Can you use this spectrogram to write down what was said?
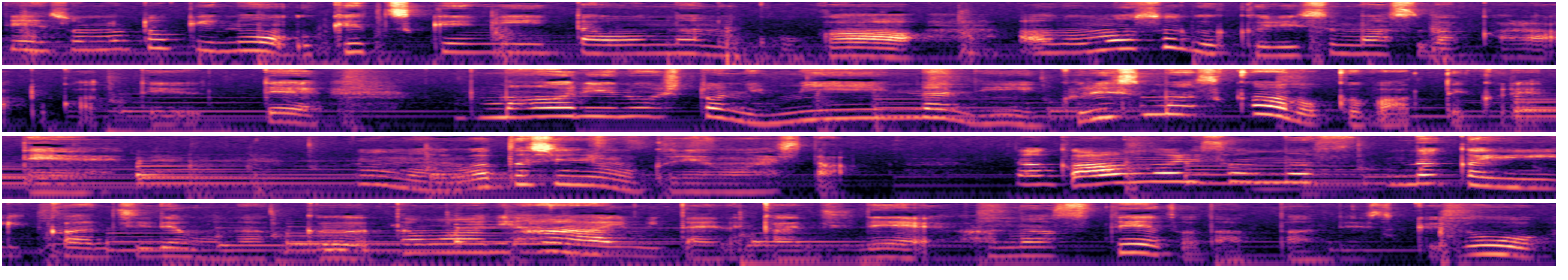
でその時の受付にいた女の子があのもうすぐクリスマスだからとかって言って周りの人にみんなにクリスマスカード配ってくれてうん私にもくれました。なんかあんまりそんな仲いい感じでもなくたまに「はい」みたいな感じで話す程度だったんですけど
